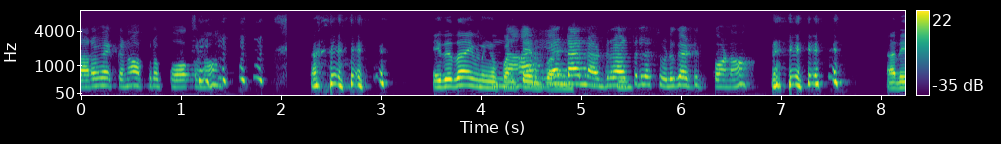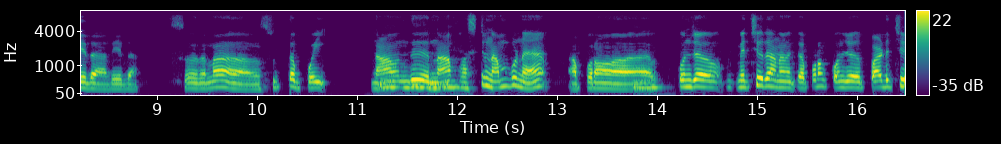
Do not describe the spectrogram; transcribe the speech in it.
வர வைக்கணும் அப்புறம் போக்கணும்? இதுதான் இவனுங்க பண்ணிட்டே இருப்பாங்க நடுராத்துல சுடுகாட்டுக்கு போனோம்? அதேதான் அதேதான். ஸோ இதெல்லாம் சுத்த பொய். நான் வந்து நான். ஃபர்ஸ்ட் நம்பினேன். அப்புறம். கொஞ்சம் மெச்சூர் ஆனதுக்கு அப்புறம் கொஞ்சம் படிச்சு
